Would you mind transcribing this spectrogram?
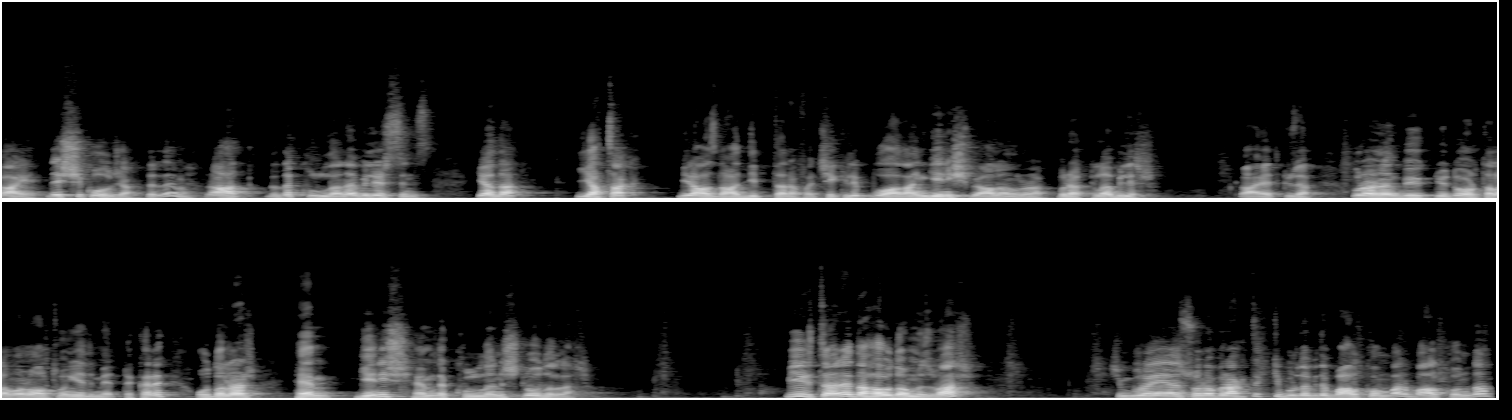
Gayet de şık olacaktır değil mi? Rahatlıkla da kullanabilirsiniz. Ya da yatak biraz daha dip tarafa çekilip bu alan geniş bir alan olarak bırakılabilir. Gayet güzel. Buranın büyüklüğü de ortalama 16-17 metrekare. Odalar hem geniş hem de kullanışlı odalar. Bir tane daha odamız var. Şimdi burayı en sona bıraktık ki burada bir de balkon var. Balkonda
